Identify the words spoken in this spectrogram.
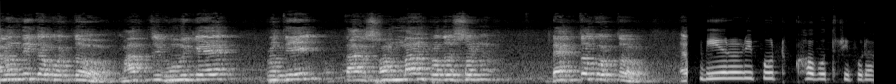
আনন্দিত করত, মাতৃভূমিকে প্রতি তার সম্মান প্রদর্শন ব্যক্ত করত। ব্যুরো রিপোর্ট, খবর ত্রিপুরা।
